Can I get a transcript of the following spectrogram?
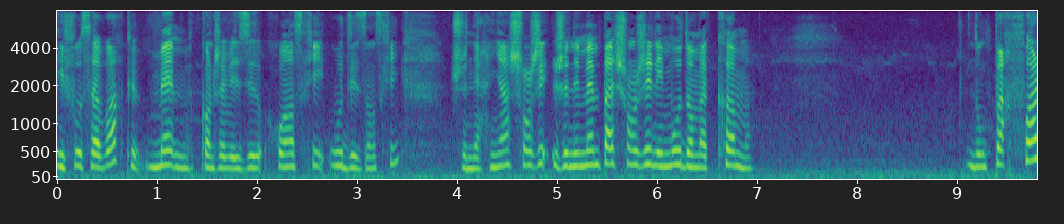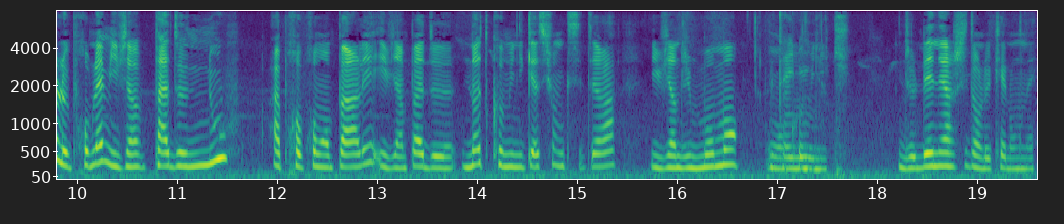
Il faut savoir que même quand j'avais zéro inscrit ou des inscrits, je n'ai rien changé. Je n'ai même pas changé les mots dans ma com. Donc parfois, le problème, il vient pas de nous à proprement parler, il vient pas de notre communication, etc. Il vient du moment où on communique, de l'énergie dans laquelle on est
